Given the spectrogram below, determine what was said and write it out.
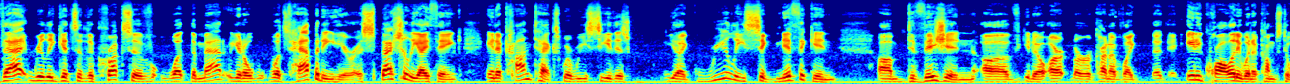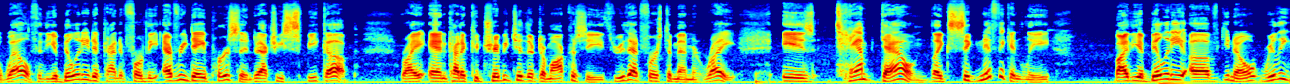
that really gets to the crux of what the matter you know what's happening here especially i think in a context where we see this like really significant um, division of you know our, or kind of like uh, inequality when it comes to wealth and the ability to kind of for the everyday person to actually speak up right and kind of contribute to their democracy through that first amendment right is tamped down like significantly by the ability of you know really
